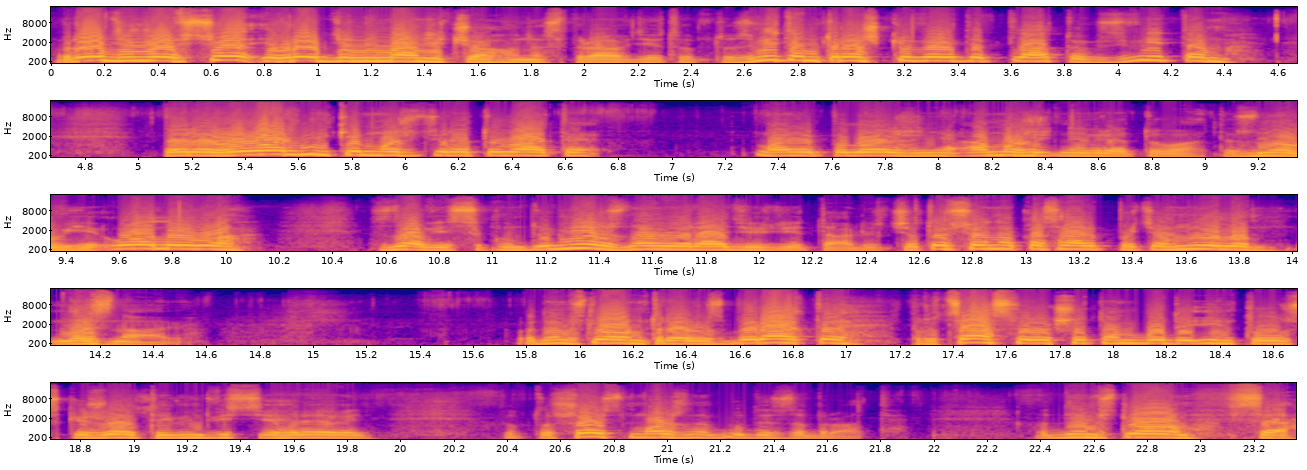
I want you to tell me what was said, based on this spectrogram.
Вроді є все і вроді нема нічого насправді. Тобто звітом трошки вийде платок, звітом переговорники можуть врятувати моє положення, а можуть не врятувати. Знов є олово, знов є секундомір, знов є радіодеталі. Чи то все на косарь потягнуло, не знаю. Одним словом, треба розбирати. Процесор, якщо там буде інтеловський жовтий, він 200 гривень. Тобто щось можна буде забрати. Одним словом, все.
